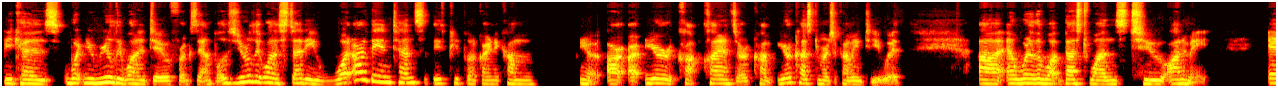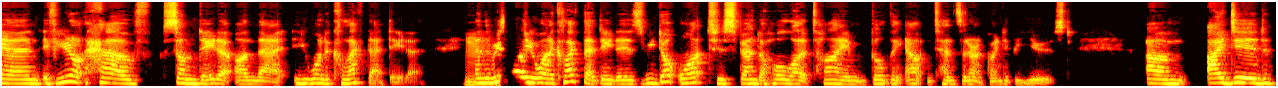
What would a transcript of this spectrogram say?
Because what you really want to do for example is you really want to study what are the intents that these people are going to come you know are, are your clients or com- your customers are coming to you with uh, and what are the what best ones to automate. And if you don't have some data on that you want to collect that data. Mm. and the reason why you want to collect that data is we don't want to spend a whole lot of time building out intents that aren't going to be used. Um, i did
